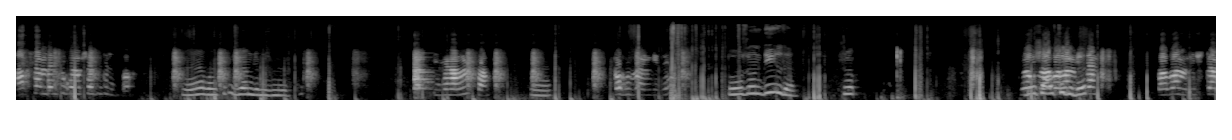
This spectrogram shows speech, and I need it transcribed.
Akşam belki konuşabiliriz bak. He, konuşuruz ya amcam izin verirse. İzin 9-10 değil de şu Yok, Beş, altı babam gibi. işten- babam işten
